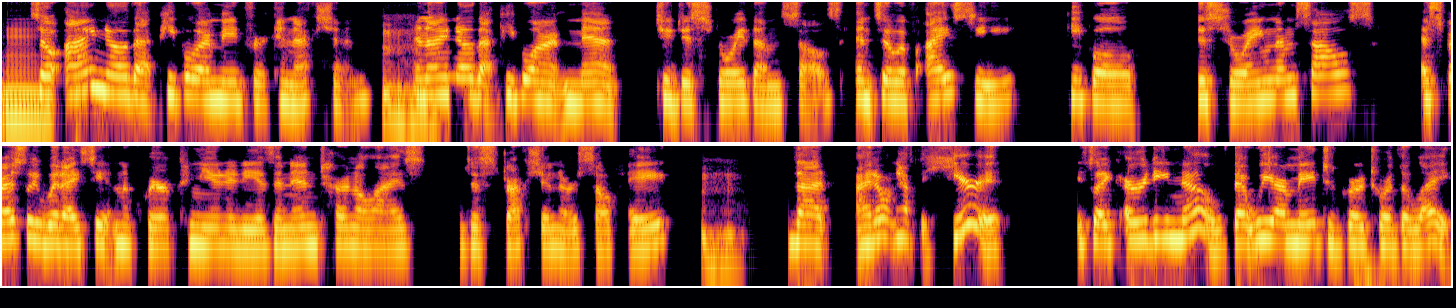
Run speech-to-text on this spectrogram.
Mm. So I know that people are made for connection mm-hmm. and I know that people aren't meant to destroy themselves. And so if I see people destroying themselves, especially what I see it in the queer community is an internalized destruction or self hate, mm-hmm. that I don't have to hear it. It's like I already know that we are made to grow toward the light.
